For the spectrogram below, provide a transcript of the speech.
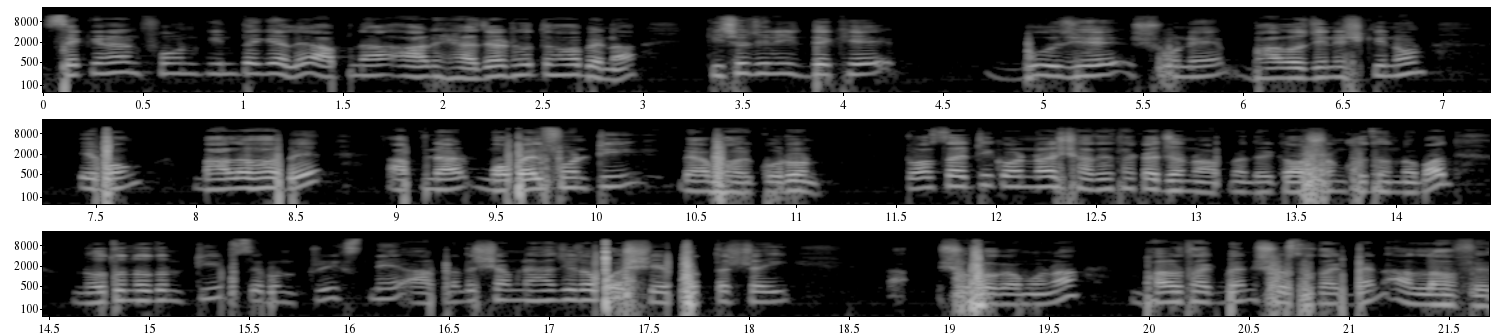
সেকেন্ড হ্যান্ড ফোন কিনতে গেলে আপনার আর হ্যাজার্ড হতে হবে না। কিছু জিনিস দেখে বুঝে, শুনে ভালো জিনিস কিনুন এবং ভালোভাবে আপনার মোবাইল ফোনটি ব্যবহার করুন। টস আইটি কর্নারের সাথে থাকার জন্য আপনাদেরকে অসংখ্য ধন্যবাদ। নতুন নতুন টিপস এবং ট্রিক্স নিয়ে আপনাদের সামনে হাজির হব সে প্রত্যাশায়ী শুভকামনা। ভালো থাকবেন, সুস্থ থাকবেন। আল্লাহ হাফেজ।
